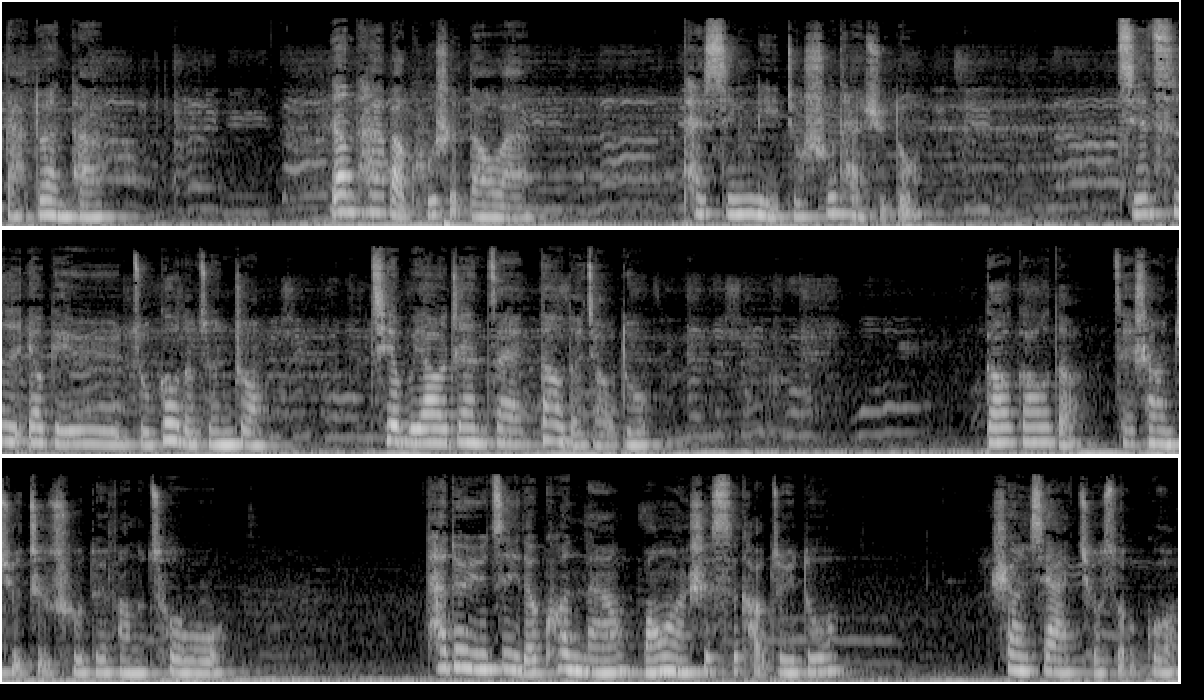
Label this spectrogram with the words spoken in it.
打断他，让他把苦水倒完，他心里就舒坦许多。其次，要给予足够的尊重，切不要站在道德角度。高高的再上去指出对方的错误，他对于自己的困难往往是思考最多，上下求索过。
